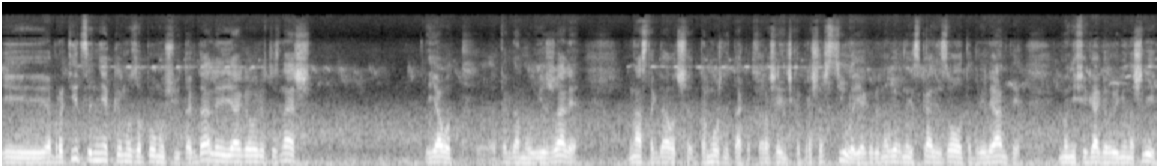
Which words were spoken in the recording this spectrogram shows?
и обратиться не к кому за помощью и так далее. Я говорю, ты знаешь, я вот, э, когда мы уезжали, нас тогда вот таможня так вот хорошенечко прошерстила. Я говорю, наверное, искали золото, бриллианты, но нифига, говорю, не нашли.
